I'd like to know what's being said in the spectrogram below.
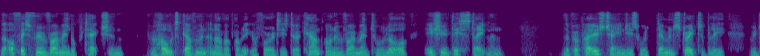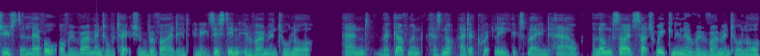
The Office for Environmental Protection who holds government and other public authorities to account on environmental law, issued this statement. The proposed changes would demonstrably reduce the level of environmental protection provided in existing environmental law, and the government has not adequately explained how, alongside such weakening of environmental law,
